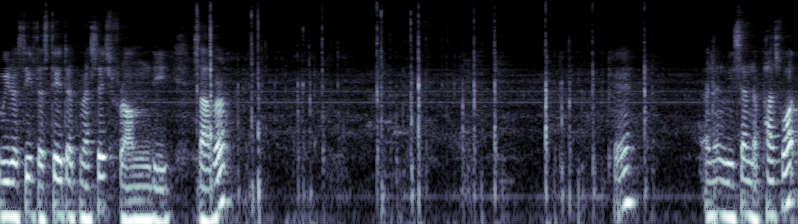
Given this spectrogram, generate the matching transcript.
we receive the stated message from the server okay and then we send the password.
